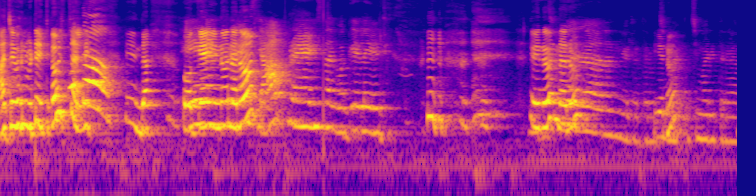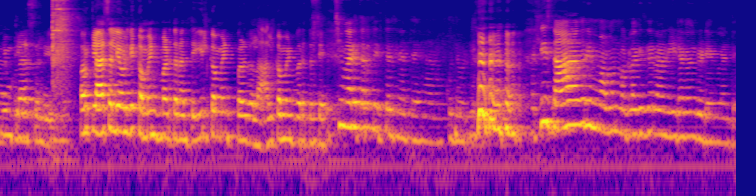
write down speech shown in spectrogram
ಆಚೆ ಬಂದ್ಬಿಟ್ಟೈತೆ ಅವಳು ಇಂದ ಓಕೆ ಇನ್ನು ನಾನು ಯಾವ ಫ್ರೆಂಡ್ಸ್ ನನ್ನ ಬಗ್ಗೆ ಎಲ್ಲ ಹೇಳ್ತೀನಿ ಏನು? ನಾನು? ಏನು? ನಿಮ್ಮ ಕ್ಲಾಸಲ್ಲಿ ಅವ್ರ ಕ್ಲಾಸಲ್ಲಿ ಅವಳಿಗೆ ಕಮೆಂಟ್ ಮಾಡ್ತಾರಂತೆ. ಇಲ್ಲಿ ಕಮೆಂಟ್ ಬರಲ್ಲ ಅಲ್ಲಿ ಕಮೆಂಟ್ ಬರುತ್ತಂತೆ. ಚಿಮಾರಿ ಥರ ತಿರ್ತಿರ್ತೀನಂತೆ ನಾನು ಕೂತು ಅಟ್ಲೀಸ್ಟ್ ನಾನಾದ್ರೂ ನಿಮ್ಮ ಅಮ್ಮನ ಮಗಳಾಗಿದ್ರೆ ನಾನು ನೀಟಾಗಿ ರೆಡಿ ಆಗುವಂತೆ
